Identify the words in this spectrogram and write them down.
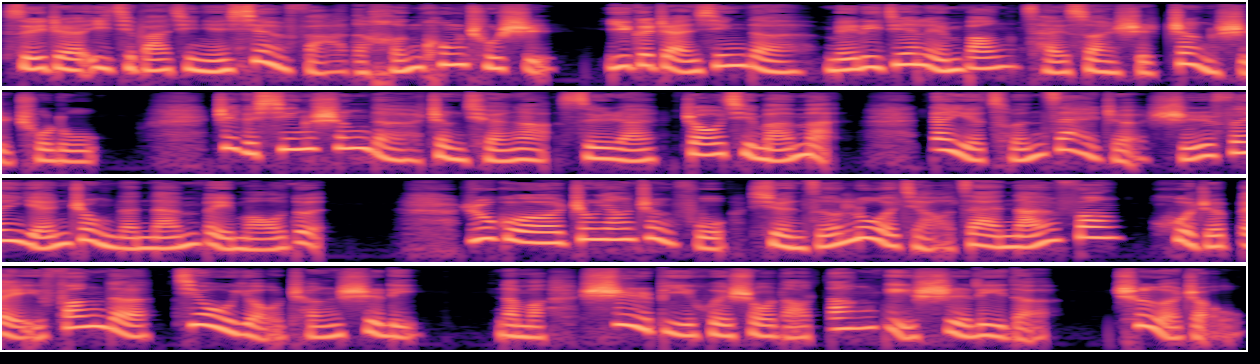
随着1787年宪法的横空出世，一个崭新的美利坚联邦才算是正式出炉。这个新生的政权啊，虽然朝气满满。但也存在着十分严重的南北矛盾。如果中央政府选择落脚在南方或者北方的旧有城市里，那么势必会受到当地势力的掣肘，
